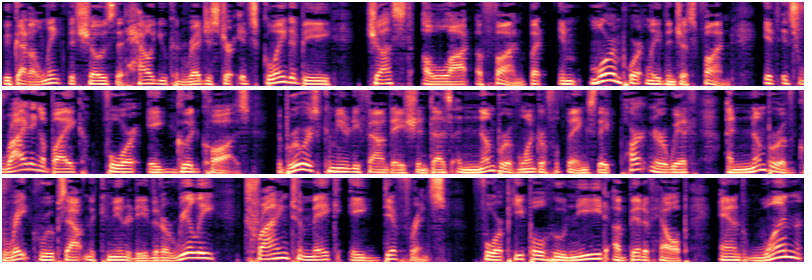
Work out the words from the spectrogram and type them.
We've got a link that shows that how you can register. It's going to be just a lot of fun. But in, more importantly than just fun, it, it's riding a bike for a good cause. The Brewers Community Foundation does a number of wonderful things. They partner with a number of great groups out in the community that are really trying to make a difference for people who need a bit of help. And one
